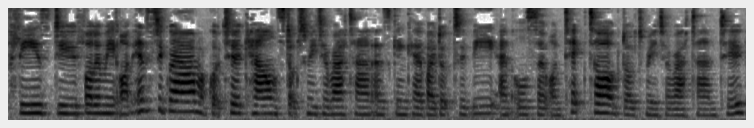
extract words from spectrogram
Please do follow me on Instagram. I've got two accounts, Dr. Vanita Rattan and Skincare by Dr. V, and also on TikTok, Dr. Vanita Rattan too.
